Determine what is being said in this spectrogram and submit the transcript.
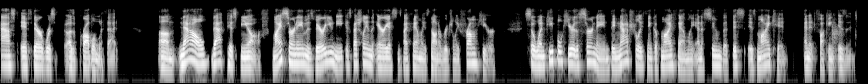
asked if there was a problem with that. Um, now that pissed me off. My surname is very unique, especially in the area since my family is not originally from here. So when people hear the surname, they naturally think of my family and assume that this is my kid, and it fucking isn't.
